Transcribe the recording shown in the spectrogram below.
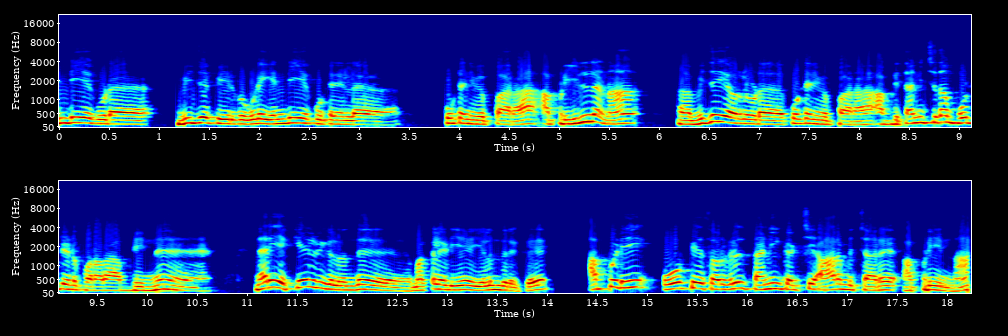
என்டிஏ கூட பிஜேபி இருக்கக்கூடிய என்டிஏ கூட்டணியில கூட்டணி வைப்பாரா? அப்படி இல்லைன்னா விஜய் அவர்களோட கூட்டணி வைப்பாரா? அப்படி தனிச்சு தான் போட்டியிட போறாரா? அப்படின்னு நிறைய கேள்விகள் வந்து மக்களிடையே எழுந்திருக்கு. அப்படி ஓபிஎஸ் அவர்கள் தனி கட்சி ஆரம்பிச்சாரு அப்படின்னா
